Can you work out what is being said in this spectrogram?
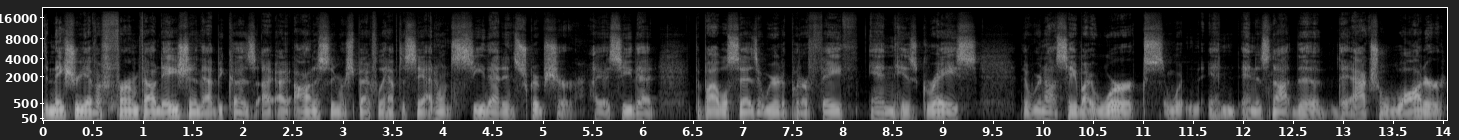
make sure you have a firm foundation of that because I, I honestly respectfully have to say I don't see that in scripture. I, I see that the Bible says that we are to put our faith in his grace, that we're not saved by works, and, and it's not the, the actual water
